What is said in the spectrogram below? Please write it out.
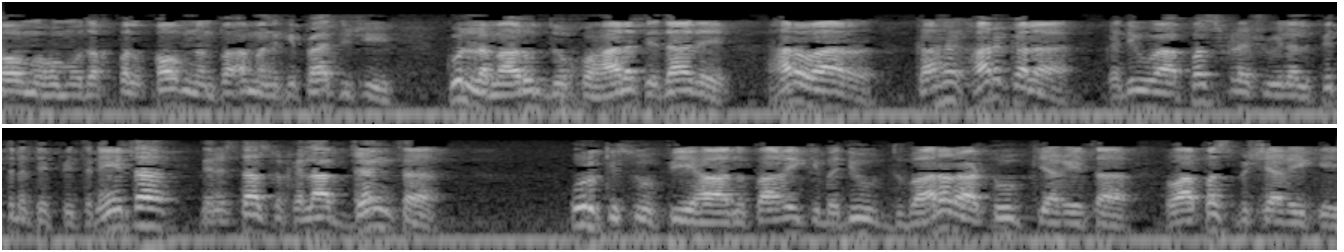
قومهم د خپل قوم نن په امن کې پاتې شئ کله ما رد خو حالت دا دی هر وار هر کله کدی واپس کړ شو ال فتنه فتنه ته درستاسو خلاف جنگ ته اور کسو فیها نو پاغی کی بدیو دوباره را ټوب کیا غی تا واپس بشاری کی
